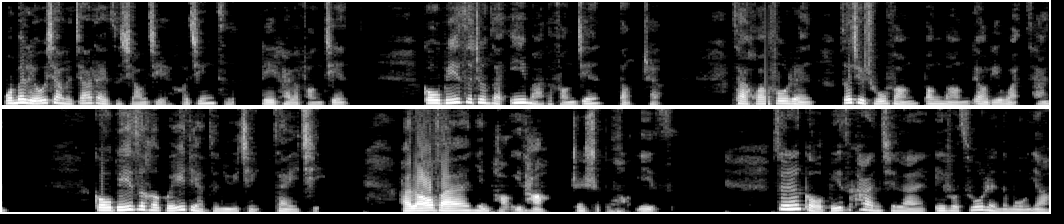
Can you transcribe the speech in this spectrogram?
我们留下了加代子小姐和金子，离开了房间。狗鼻子正在伊玛的房间等着，彩华夫人则去厨房帮忙料理晚餐。狗鼻子和鬼点子女警在一起，还劳烦您跑一趟，真是不好意思。虽然狗鼻子看起来一副粗人的模样，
